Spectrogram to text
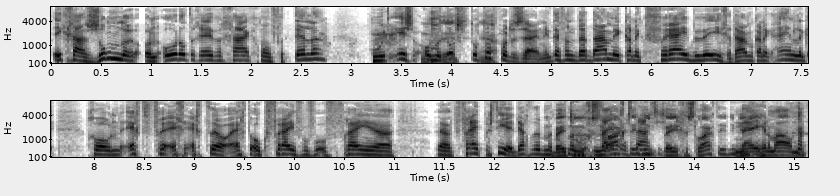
ik ga zonder een oordeel te geven... ga ik gewoon vertellen hoe het is om het een top, top, topsport te zijn. Ik dacht van, da daarmee kan ik vrij bewegen. Daarmee kan ik eindelijk gewoon echt, echt, echt, echt ook vrij... vrij uh, vrij presteren. Ik dacht dat ben, je toen geslaagd prestaties... in die, ben je geslaagd in die Nee, helemaal niet.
